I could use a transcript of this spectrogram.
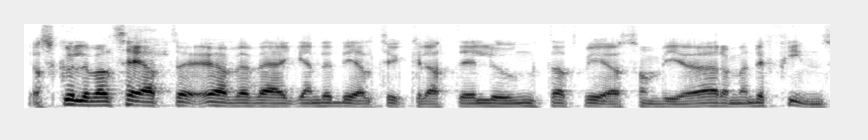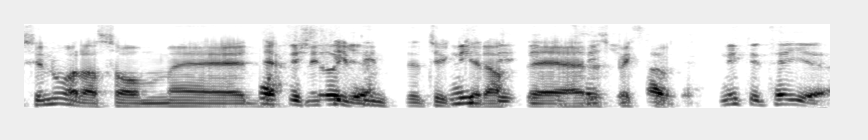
Jag skulle väl säga att övervägande del tycker att det är lugnt att vi gör som vi gör. Men det finns ju några som eh, definitivt inte tycker 90, att det är respektfullt. 90-10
